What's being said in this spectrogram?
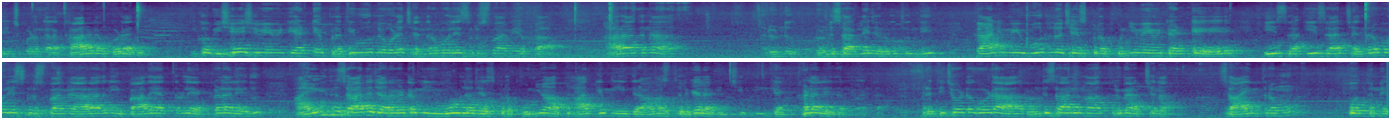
చేయించుకోవడం గల కారణం కూడా అది. ఇంకో విశేషం ఏమిటి అంటే ప్రతి ఊర్లో కూడా చంద్రమౌళేశ్వర స్వామి యొక్క ఆరాధన రెండు రెండు సార్లే జరుగుతుంది. కానీ మీ ఊర్లో చేసుకున్న పుణ్యం ఏమిటంటే ఈసారి ఈసారి చంద్రమౌళేశ్వర స్వామి ఆరాధన ఈ పాదయాత్రలో ఎక్కడా లేదు. ఐదు సార్లు జరగటం ఈ ఊర్లో చేసుకున్న పుణ్యం ఆ భాగ్యం ఈ గ్రామస్తులకే లభించింది. ఇంకెక్కడా లేదన్నమాట. ప్రతి చోట కూడా రెండు సార్లు మాత్రమే అర్చన సాయంత్రము పొద్దున్నే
